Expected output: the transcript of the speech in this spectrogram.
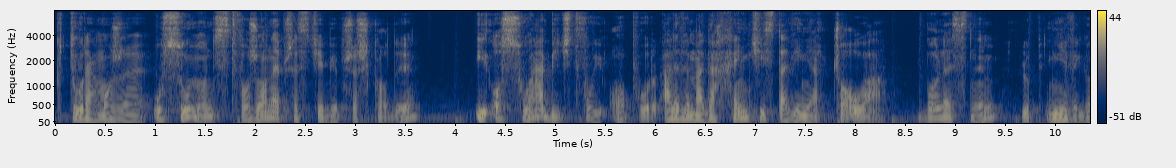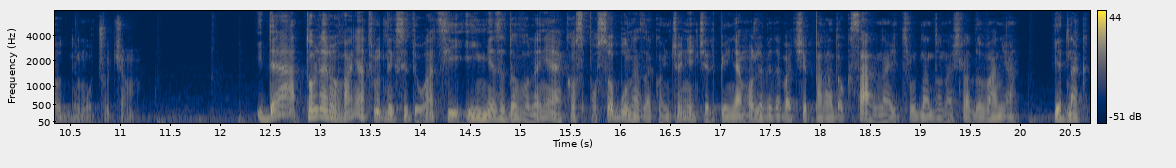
która może usunąć stworzone przez ciebie przeszkody i osłabić Twój opór, ale wymaga chęci stawienia czoła bolesnym lub niewygodnym uczuciom. Idea tolerowania trudnych sytuacji i niezadowolenia jako sposobu na zakończenie cierpienia może wydawać się paradoksalna i trudna do naśladowania. Jednak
